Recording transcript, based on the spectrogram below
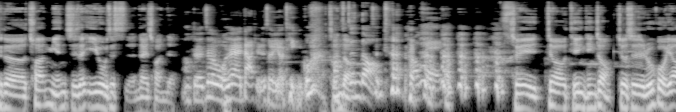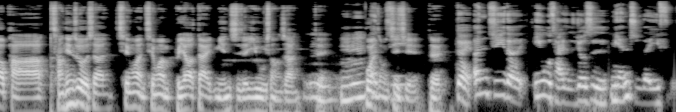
这个穿棉质的衣物是死人在穿的。哦，对，这个我在大学的时候有听过，真的，真的，真的。OK，所以就提醒听众，就是如果要爬长天数的山，千万千万不要带棉质的衣物上山。对，嗯，不管什么季节，对对，NG 的衣物材质就是棉质的衣服。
